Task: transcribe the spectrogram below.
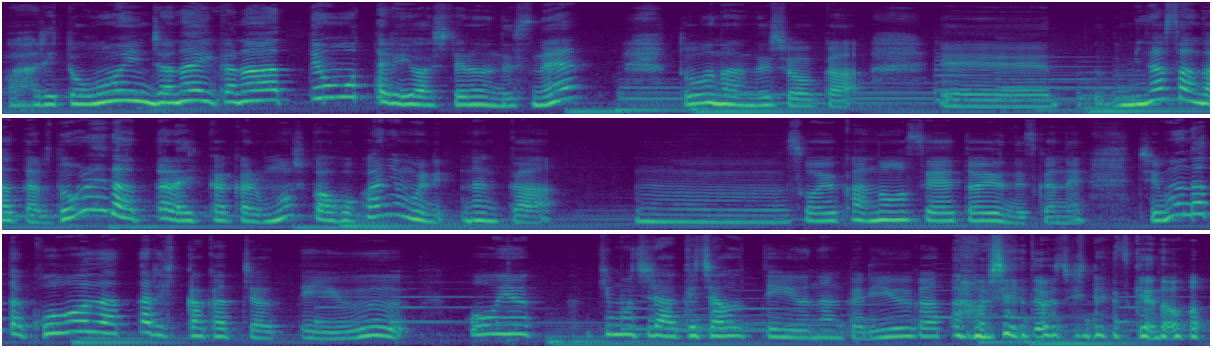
割と多いんじゃないかなって思ったりはしてるんですね。どうなんでしょうか、えー、皆さんだったらどれだったら引っかかる？もしくは他にもなんかそういう可能性というんですかね。自分だったらこうだったら引っかかっちゃうっていうこういう気持ちで開けちゃうっていうなんか理由があったら教えてほしいんですけど。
